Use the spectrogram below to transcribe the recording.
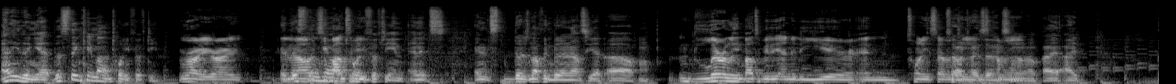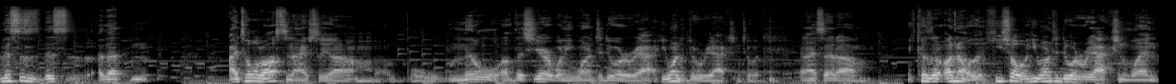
anything yet. This thing came out in 2015. Right, right. And This now it's came out in about to be 2015, and it's and it's there's nothing been announced yet. Um, literally about to be the end of the year, and 2017 is 2017 coming up. I, I this is this that I told Austin actually um middle of this year when he wanted to do a react he wanted to do a reaction to it and I said um because oh no he showed he wanted to do a reaction when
